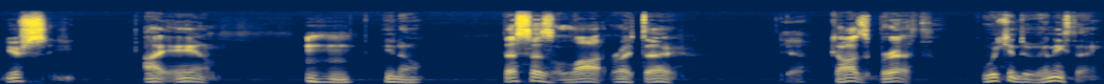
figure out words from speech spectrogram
you're I am. Mm-hmm. You know, that says a lot right there. Yeah. God's breath. We can do anything.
